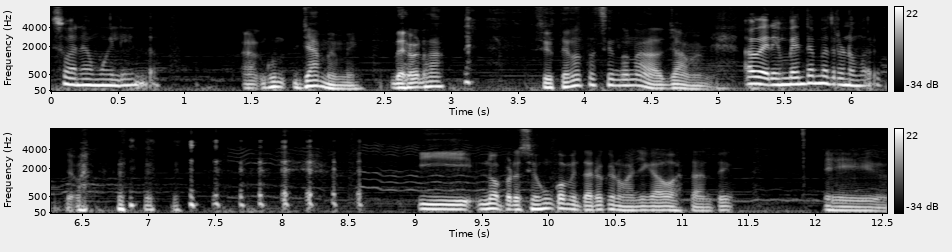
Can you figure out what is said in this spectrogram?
Suena muy lindo. Algún, llámeme, de verdad. Si usted no está haciendo nada, llámeme. A ver, invéntame otro número. Y no, pero sí es un comentario que nos ha llegado bastante. eh,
